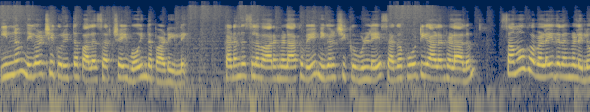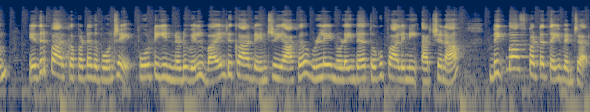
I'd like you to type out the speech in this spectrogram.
இன்னும் நிகழ்ச்சி குறித்த பல சர்ச்சை ஓய்ந்தபாடு இல்லை. கடந்த சில வாரங்களாகவே நிகழ்ச்சிக்கு உள்ளே சக போட்டியாளர்களாலும் சமூக வலைதளங்களிலும் எதிர்பார்க்கப்பட்டது போன்றே போட்டியின் நடுவில் வைல்டு கார்டு என்ட்ரியாக உள்ளே நுழைந்த தொகுப்பாளினி அர்ச்சனா பிக்பாஸ் பட்டத்தை வென்றார்.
